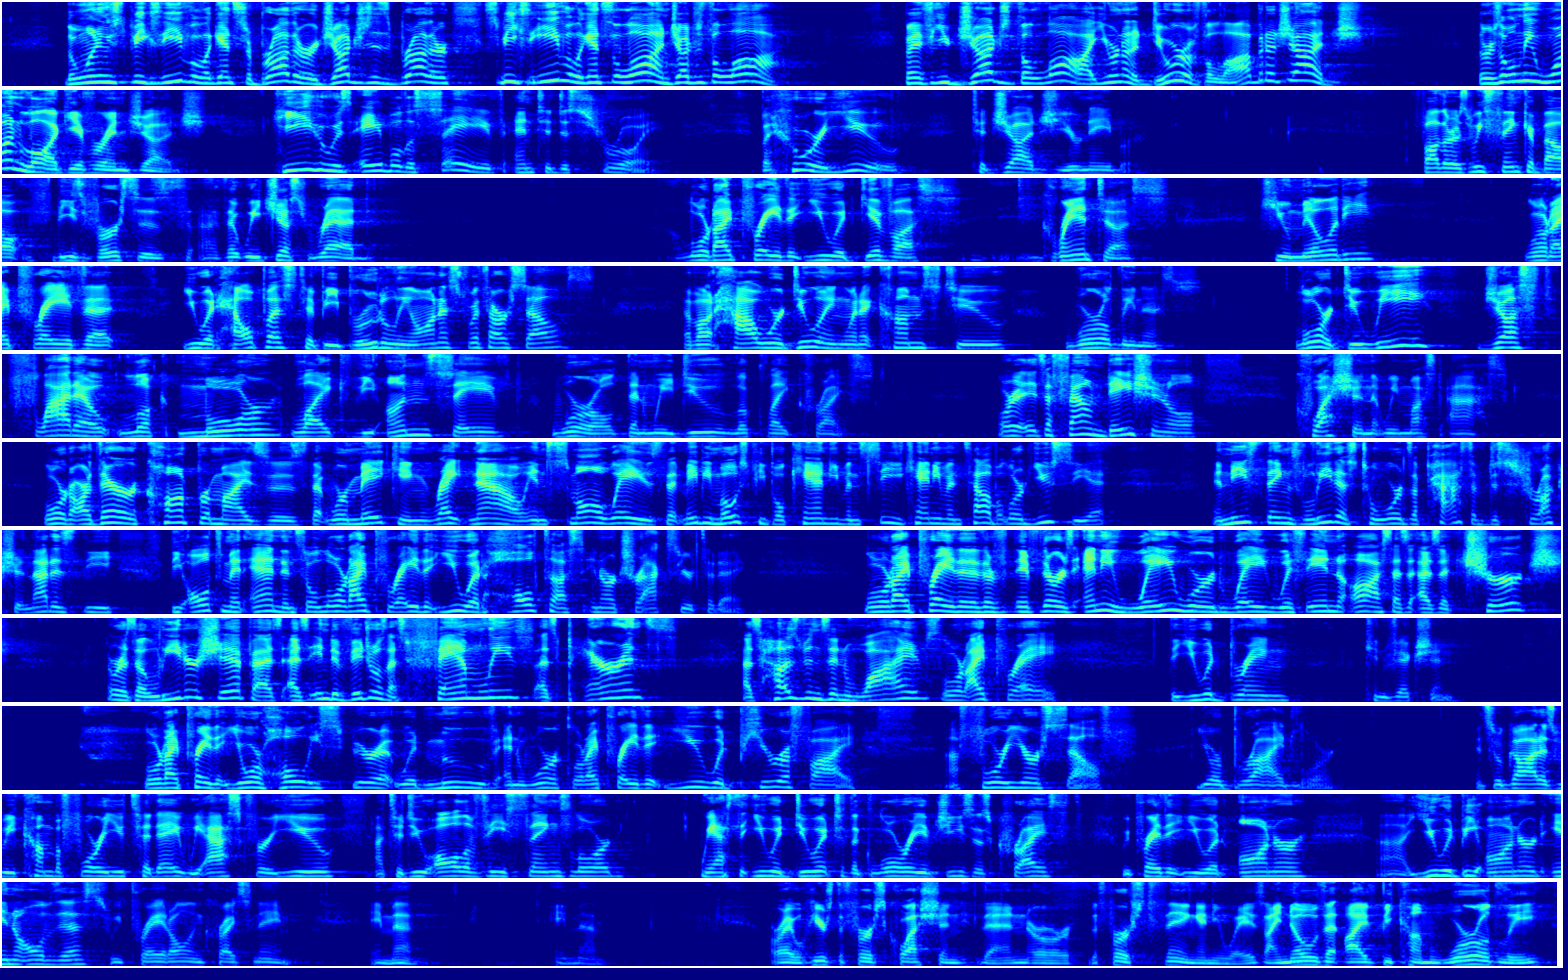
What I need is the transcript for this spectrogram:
The one who speaks evil against a brother or judges his brother speaks evil against the law and judges the law. But if you judge the law, you're not a doer of the law, but a judge. There's only one lawgiver and judge, he who is able to save and to destroy. But who are you to judge your neighbor? Father, as we think about these verses uh, that we just read, Lord, I pray that you would give us, grant us humility. Lord, I pray that you would help us to be brutally honest with ourselves about how we're doing when it comes to worldliness. Lord, do we just flat out look more like the unsaved world than we do look like Christ? Lord, it's a foundational question that we must ask. Lord, are there compromises that we're making right now in small ways that maybe most people can't even see, can't even tell, but Lord, you see it? And these things lead us towards a path of destruction. That is the, the ultimate end. And so, Lord, I pray that you would halt us in our tracks here today. Lord, I pray that if there is any wayward way within us as, as a church or as a leadership, as, as individuals, as families, as parents, as husbands and wives, Lord, I pray that you would bring conviction. Lord, I pray that your Holy Spirit would move and work. Lord, I pray that you would purify uh, for yourself your bride, Lord. And so, God, as we come before you today, we ask for you uh, to do all of these things, Lord. We ask that you would do it to the glory of Jesus Christ. We pray that you would honor, uh, you would be honored in all of this. We pray it all in Christ's name. Amen. Amen. All right, well, here's the first question then, or the first thing, anyways. I know that I've become worldly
